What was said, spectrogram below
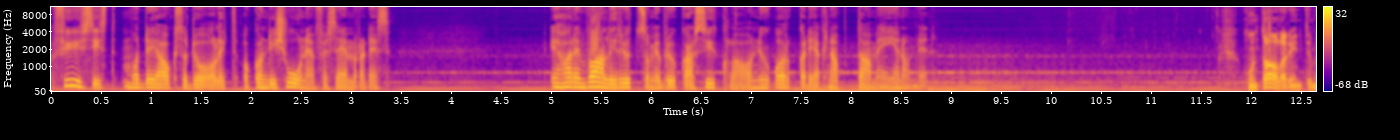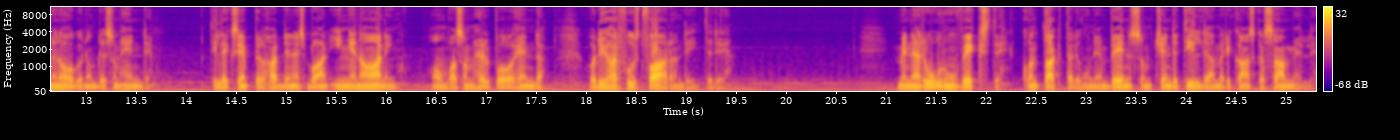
Fysiskt mådde jag också dåligt och konditionen försämrades. Jag har en vanlig rutt som jag brukar cykla och nu orkade jag knappt ta mig igenom den. Hon talade inte med någon om det som hände. Till exempel hade hennes barn ingen aning om vad som höll på att hända och de har fortfarande inte det. Men när oron växte kontaktade hon en vän som kände till det amerikanska samhället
